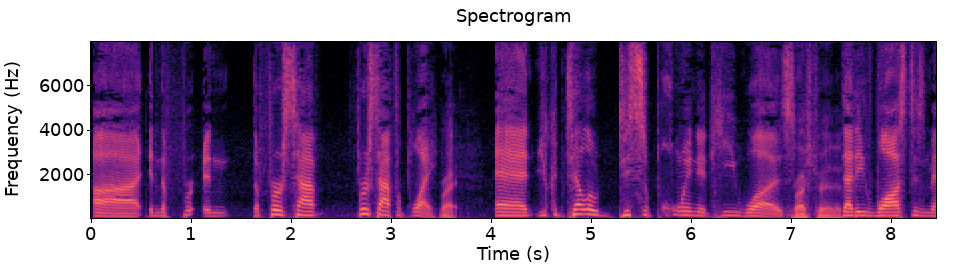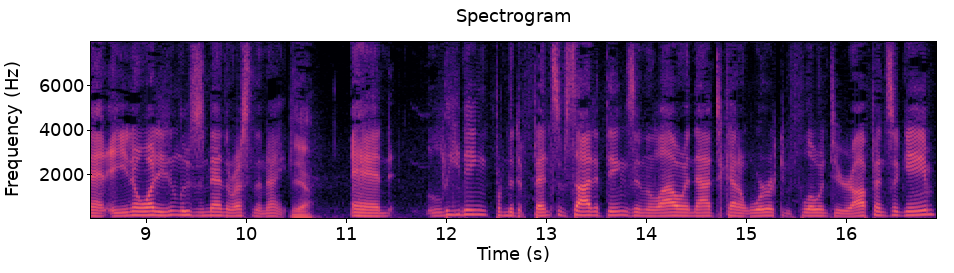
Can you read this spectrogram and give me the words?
uh, in the fir- in the first half first half of play. Right. And you could tell how disappointed he was, Frustrated. that he lost his man. And you know what? He didn't lose his man the rest of the night Yeah. and leading from the defensive side of things and allowing that to kind of work and flow into your offensive game,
